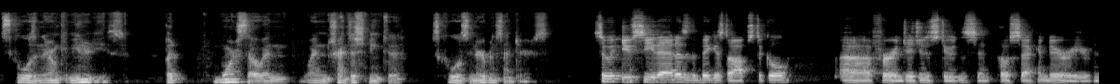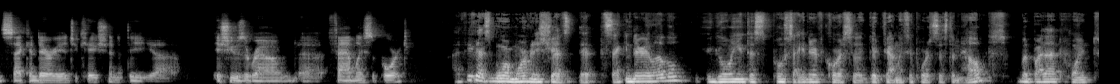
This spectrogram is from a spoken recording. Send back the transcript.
schools in their own communities, but more so in when transitioning to schools in urban centers. So you see that as the biggest obstacle uh, for Indigenous students in post-secondary or even secondary education, the uh, issues around uh, family support? I think that's more and more of an issue at, the secondary level. Going into post-secondary, of course, a good family support system helps, but by that point,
